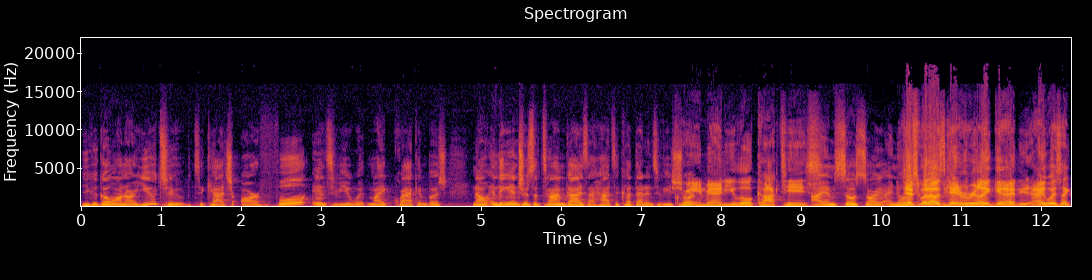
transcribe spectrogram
you could go on our YouTube to catch our full interview with Mike Quackenbush. Now, in the interest of time, guys, I had to cut that interview short. Green man, you little cock tease. I am so sorry. I know. Just when I was getting really good, I was like,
